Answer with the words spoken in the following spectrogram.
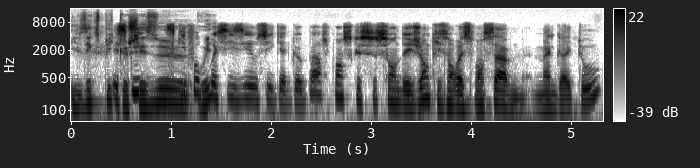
Ils expliquent que chez eux. Ce qu'il faut préciser aussi quelque part, je pense que ce sont des gens qui sont responsables malgré tout.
